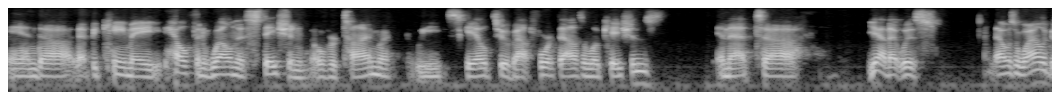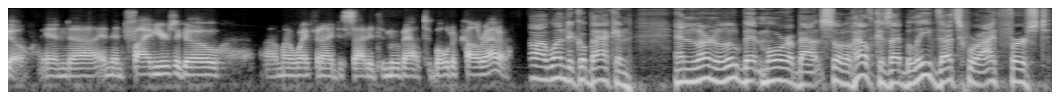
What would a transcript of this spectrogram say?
And uh, that became a health and wellness station over time. We scaled to about 4,000 locations. And that, uh, yeah, that was that was a while ago, and uh, and then five years ago, uh, my wife and I decided to move out to Boulder, Colorado. Oh, I wanted to go back and and learn a little bit more about Solo Health because I believe that's where I first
